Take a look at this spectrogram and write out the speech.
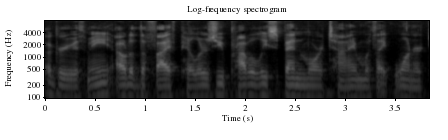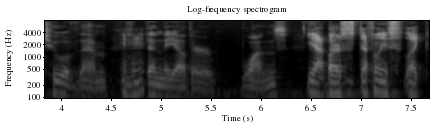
agree with me. Out of the five pillars, you probably spend more time with like one or two of them Mm-hmm. than the other ones. Yeah, but, there's definitely like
